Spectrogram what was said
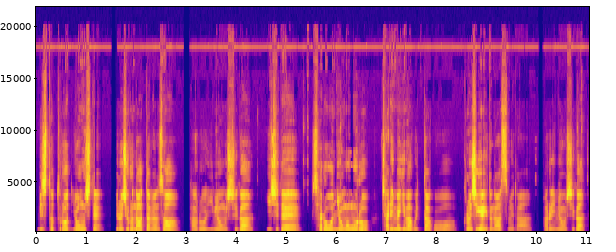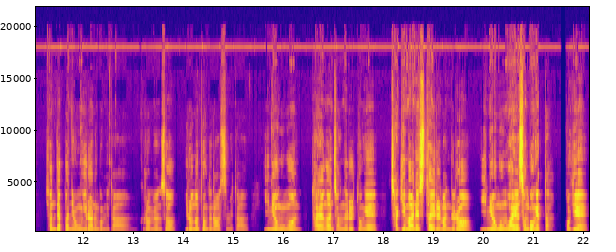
미스터 트롯, 영웅시대 이런 식으로 나왔다면서 바로 이명웅 씨가 이 시대에 새로운 영웅으로 자리매김하고 있다고 그런 식의 얘기도 나왔습니다. 바로 이명웅 씨가 현대판 영웅이라는 겁니다. 그러면서 이런 논평도 나왔습니다. 이명웅은 다양한 장르를 통해 자기만의 스타일을 만들어 이명웅화에 성공했다. 거기에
